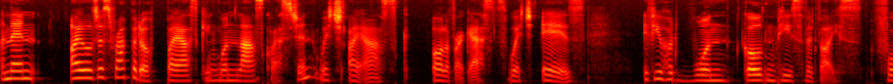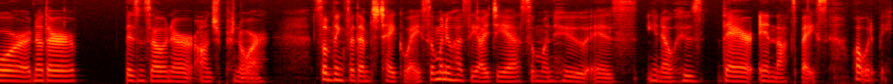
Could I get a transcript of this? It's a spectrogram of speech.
And then I will just wrap it up by asking one last question, which I ask all of our guests, which is if you had one golden piece of advice for another business owner, entrepreneur, something for them to take away, someone who has the idea, someone who is, you know, who's there in that space, what would it be?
